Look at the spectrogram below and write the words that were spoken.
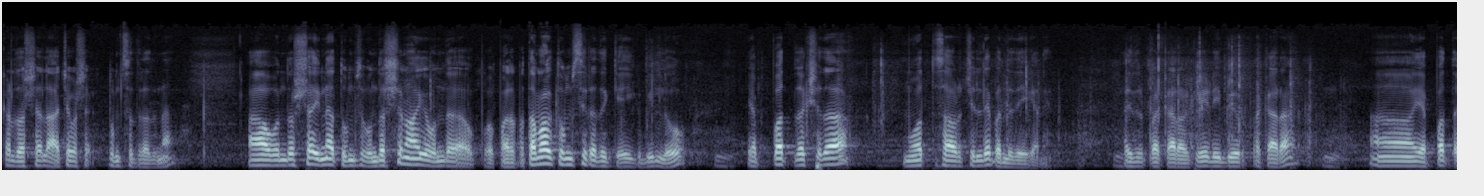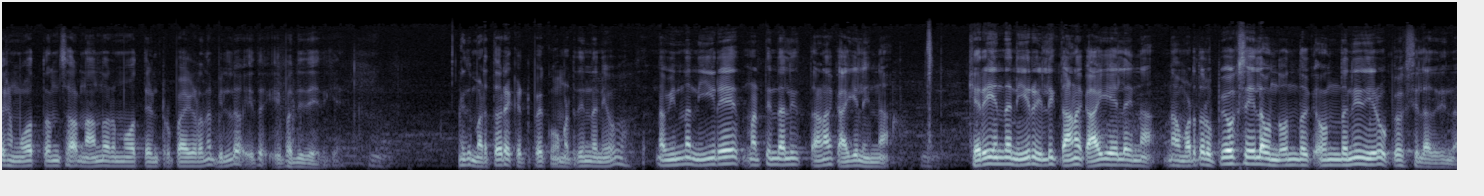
ಕಳೆದ ವರ್ಷ ಎಲ್ಲ ಆಚೆ ವರ್ಷ ತುಂಬಿಸಿದ್ರು ಅದನ್ನು. ಒಂದು ವರ್ಷ ಇನ್ನೂ ತುಂಬಿಸಿ ಒಂದು ವರ್ಷನಾಗಿ ಒಂದು ಪ್ರಥಮವಾಗಿ ತುಂಬಿಸಿರೋದಕ್ಕೆ ಈಗ ಬಿಲ್ಲು ಎಪ್ಪತ್ತು ಲಕ್ಷದ ಮೂವತ್ತು ಸಾವಿರ ಚಿಲ್ಲರೆ ಬಂದಿದೆ ಈಗಲೇ ಇದ್ರ ಪ್ರಕಾರ ಕೆ ಡಿ ಬಿ ಅವ್ರ ಪ್ರಕಾರ ಆ, ಎಪ್ಪತ್ತು ಲಕ್ಷ ಮೂವತ್ತೊಂದು ಸಾವಿರದ ನಾನ್ನೂರ ಮೂವತ್ತೆಂಟು ರೂಪಾಯಿಗಳನ್ನು ಬಿಲ್ಲು ಇದು ಬಂದಿದೆ ಇದಕ್ಕೆ. ಇದು ಮಠದವರೇ ಕಟ್ಟಬೇಕು ಮಠದಿಂದ ನೀವು ನಾವು ಇನ್ನೂ ನೀರೇ ಮಠದಿಂದ ಅಲ್ಲಿ ತಾಣಕ್ಕಾಗಿಲ್ಲ ಇನ್ನು. ಕೆರೆಯಿಂದ ನೀರು ಇಲ್ಲಿಗೆ ತಾಣಕ್ಕಾಗೇ ಇಲ್ಲ ಇನ್ನು. ನಾವು ಮಠದವ್ರು ಉಪಯೋಗಿಸೇ ಇಲ್ಲ ಒಂದು ಒಂದು ಒಂದು ನೀರು ಉಪಯೋಗಿಸಿಲ್ಲ ಅದರಿಂದ.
